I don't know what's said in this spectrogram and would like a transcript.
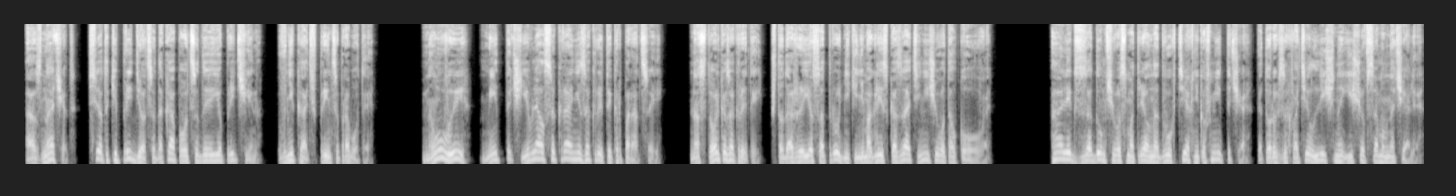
А значит, все-таки придется докапываться до ее причин, вникать в принцип работы. Но, увы, Митточ являлся крайне закрытой корпорацией. Настолько закрытой, что даже ее сотрудники не могли сказать ничего толкового. Алекс задумчиво смотрел на двух техников Митточа, которых захватил лично еще в самом начале.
